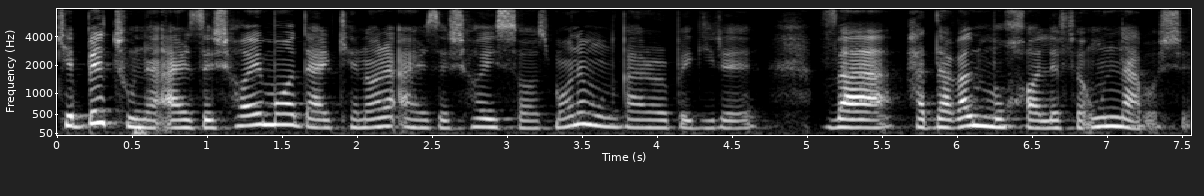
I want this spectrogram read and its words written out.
که بتونه ارزش های ما در کنار ارزش های سازمانمون قرار بگیره و حداقل مخالف اون نباشه.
